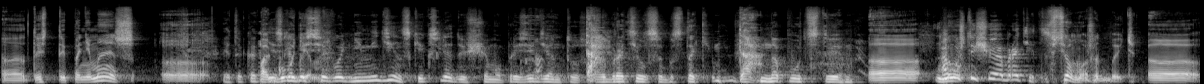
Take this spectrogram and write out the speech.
А, то есть, ты понимаешь, Э, Это как Погодин. если бы сегодня Мединский к следующему президенту да. обратился бы с таким да. напутствием. А, ну, а может еще и обратиться. Все может быть. Э,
